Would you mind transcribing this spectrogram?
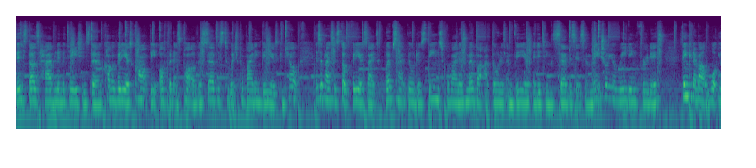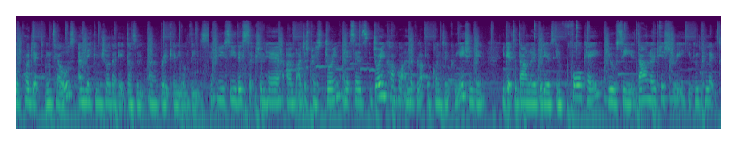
this does have limitations. The Coverr videos can't be offered as part of a service to which providing videos can help. This applies to stock video sites, website builders, themes providers, mobile app builders, and video editing services. So make sure you're reading through this, thinking about what your project entails, and making sure that it doesn't uh, break any of these. If you see this section here, um, I just press join and it says join Coverr and level up your content creation game. You get to download videos in 4K. You'll see download history. You can collect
